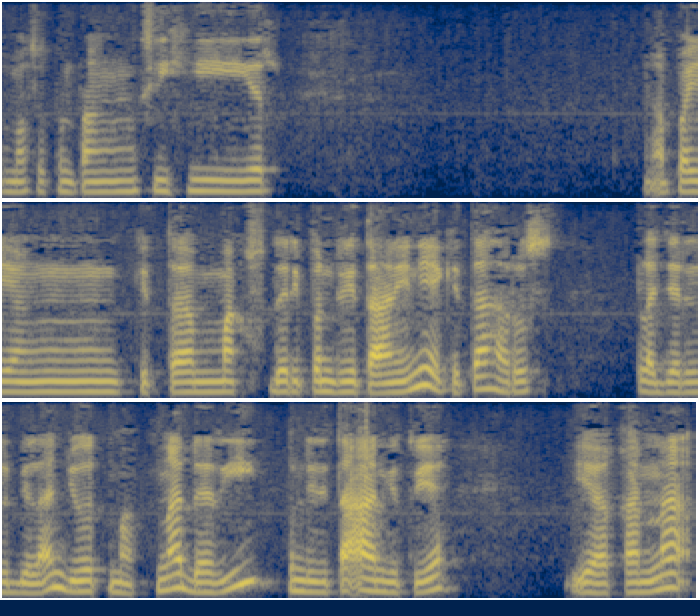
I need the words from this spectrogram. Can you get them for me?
Termasuk tentang sihir. Apa yang kita maksud dari penderitaan ini ya kita harus pelajari lebih lanjut makna dari penderitaan gitu ya. Ya karena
